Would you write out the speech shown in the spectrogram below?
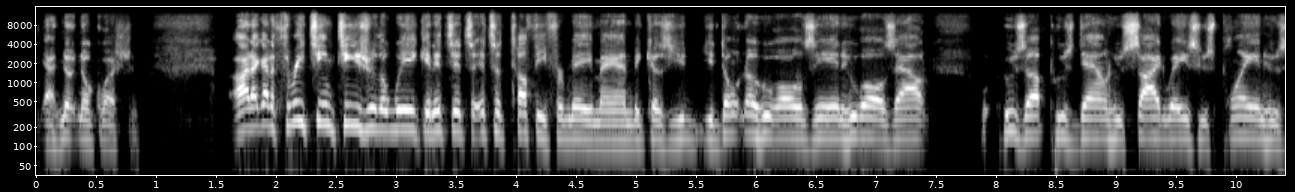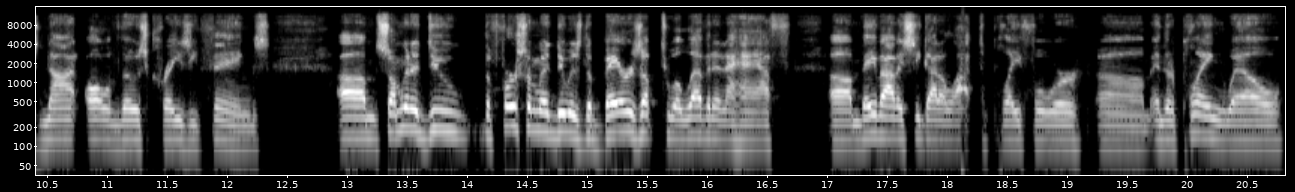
Yeah, no, no question. All right, I got a three-team teaser of the week, and it's it's it's a toughie for me, man, because you you don't know who all's in, who all's out who's up, who's down, who's sideways, who's playing, who's not, all of those crazy things. Um, so I'm going to do the first one I'm going to do is the Bears up to 11 and a half. Um, they've obviously got a lot to play for, um, and they're playing well.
